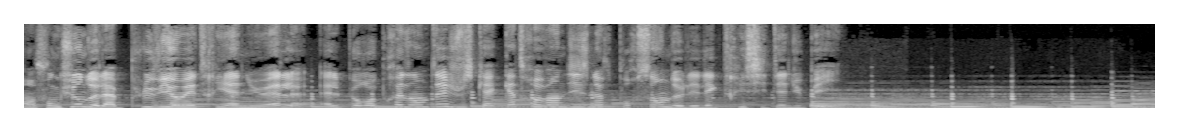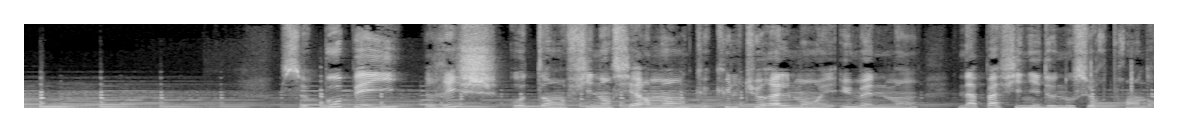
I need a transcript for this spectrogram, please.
En fonction de la pluviométrie annuelle, elle peut représenter jusqu'à 99% de l'électricité du pays. Ce beau pays, riche autant financièrement que culturellement et humainement, n'a pas fini de nous surprendre.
